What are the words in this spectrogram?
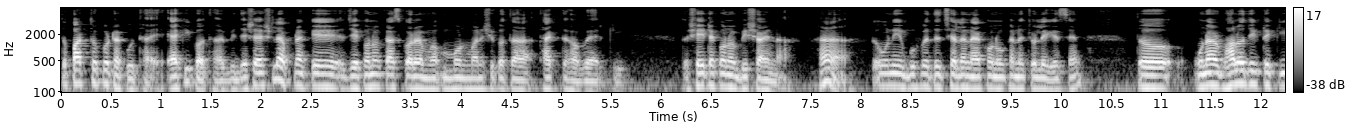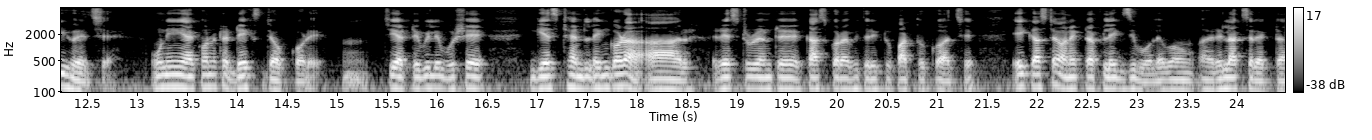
তো পার্থক্যটা কোথায়? একই কথা, বিদেশে আসলে আপনাকে যে কোনো কাজ করার মন মানসিকতা থাকতে হবে আর কি। তো সেইটা কোনো বিষয় না। হ্যাঁ? তো উনি বুফেতে ছিলেন, এখন ওখানে চলে গেছেন। তো ওনার ভালো দিকটা কি হয়েছে? উনি এখন একটা ডেস্ক জব করে চেয়ার টেবিলে বসে গেস্ট হ্যান্ডলিং করা আর রেস্টুরেন্টে কাজ করার ভিতরে একটু পার্থক্য আছে। এই কাজটা অনেকটা ফ্লেক্সিবল এবং রিল্যাক্সের একটা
